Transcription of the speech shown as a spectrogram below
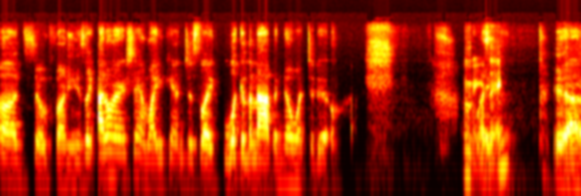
Uh, it's so funny. He's like, I don't understand why you can't just like look at the map and know what to do. amazing. Yeah,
